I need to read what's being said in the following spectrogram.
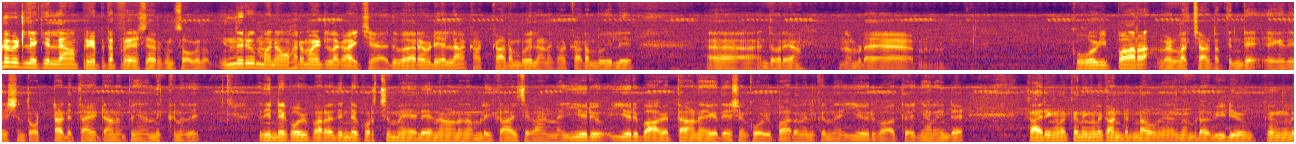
നമ്മുടെ വീട്ടിലേക്ക് എല്ലാ പ്രിയപ്പെട്ട പ്രേക്ഷകർക്കും സ്വാഗതം. ഇന്നൊരു മനോഹരമായിട്ടുള്ള കാഴ്ച അത് വേറെ എവിടെയല്ല കക്കാടമ്പുവിലാണ് കക്കാടമ്പുവിൽ എന്താ പറയുക നമ്മുടെ കോഴിപ്പാറ വെള്ളച്ചാട്ടത്തിന്റെ ഏകദേശം തൊട്ടടുത്തായിട്ടാണ് ഇപ്പോൾ ഞാൻ നിൽക്കുന്നത്. ഇതിന്റെ കോഴിപ്പാറ ഇതിന്റെ കുറച്ച് മേലെ നിന്നാണ് നമ്മൾ ഈ കാഴ്ച കാണുന്നത്. ഈ ഒരു ഈ ഒരു ഭാഗത്താണ് ഏകദേശം കോഴിപ്പാറ നിൽക്കുന്നത്. ഈ ഒരു ഭാഗത്ത് ഞാൻ അതിന്റെ കാര്യങ്ങളൊക്കെ നിങ്ങൾ കണ്ടിട്ടുണ്ടാവും. നമ്മുടെ വീഡിയോ ഒക്കെ നിങ്ങൾ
